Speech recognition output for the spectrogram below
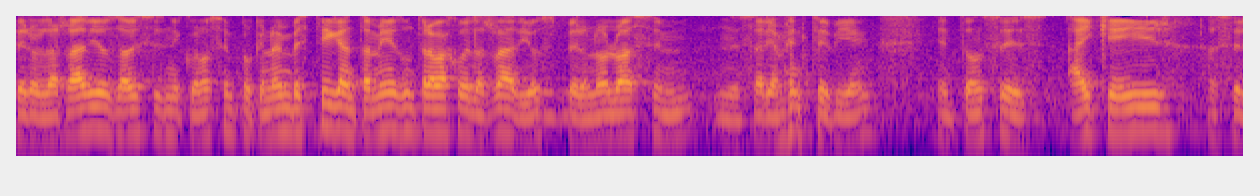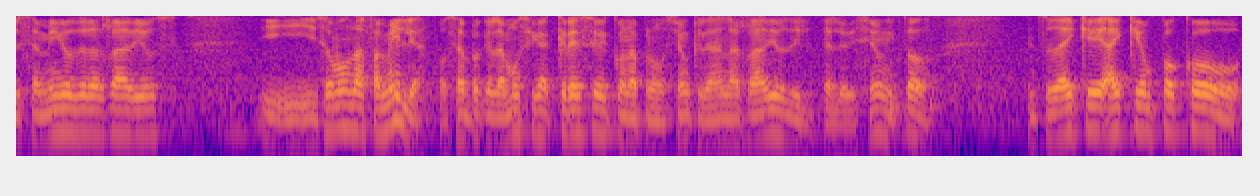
pero las radios a veces ni conocen porque no investigan, también es un trabajo de las radios, pero no lo hacen necesariamente bien. Entonces hay que ir a hacerse amigos de las radios y, somos una familia, o sea, porque la música crece con la promoción que le dan las radios y la televisión y todo. Entonces hay que, hay que un poco,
